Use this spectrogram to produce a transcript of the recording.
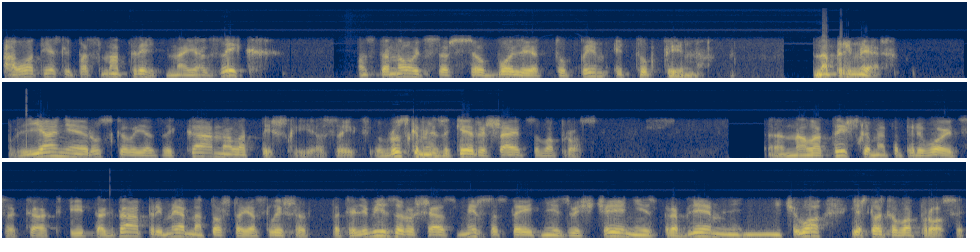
А вот если посмотреть на язык, он становится все более тупым и тупым. Например, влияние русского языка на латышский язык. В русском языке решается вопрос. Э, на латышском это переводится как «и тогда примерно то, что я слышу по телевизору сейчас мир состоит не из вещей, не из проблем, ничего, есть только вопросы.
